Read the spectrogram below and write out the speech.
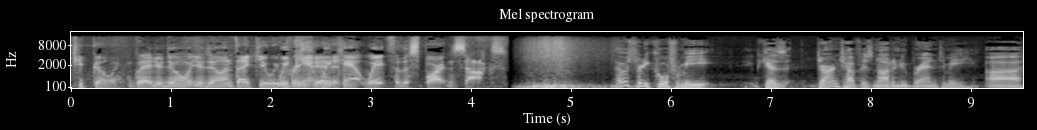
keep going. I'm glad you're doing what you're doing. Thank you. We can't we it. can't wait for the Spartan socks. That was pretty cool for me because Darn Tough is not a new brand to me. Uh,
